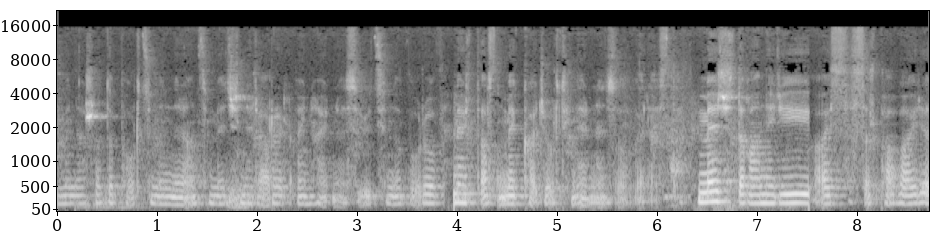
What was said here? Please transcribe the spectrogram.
ամենաշատը փորձում են նրանց մեջ ներառել այն հայրենասիրությունը, որով մեր 11 քաջորդիներն են զոհվել այստեղ։ Մեր տղաների այս սրբավայրը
